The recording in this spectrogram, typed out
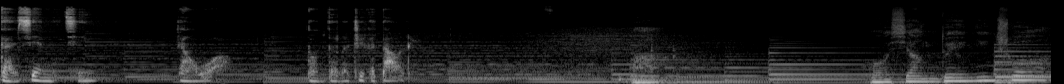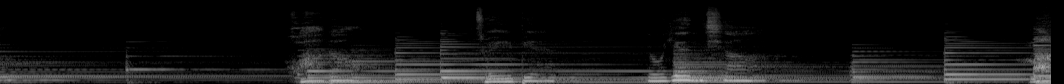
感谢母亲，让我懂得了这个道理。妈，我想对您说，话到嘴边又咽下。妈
